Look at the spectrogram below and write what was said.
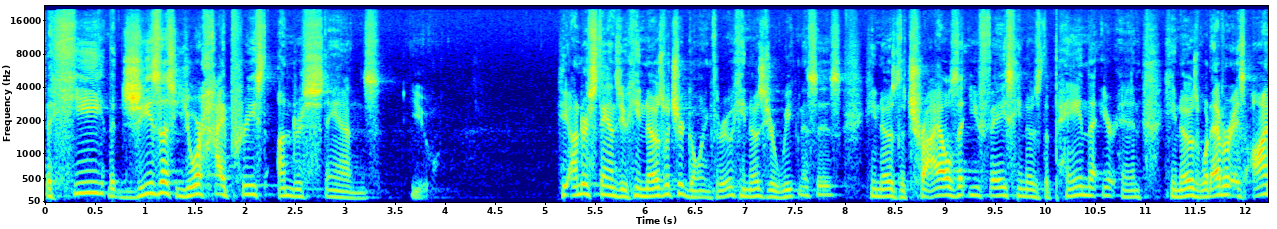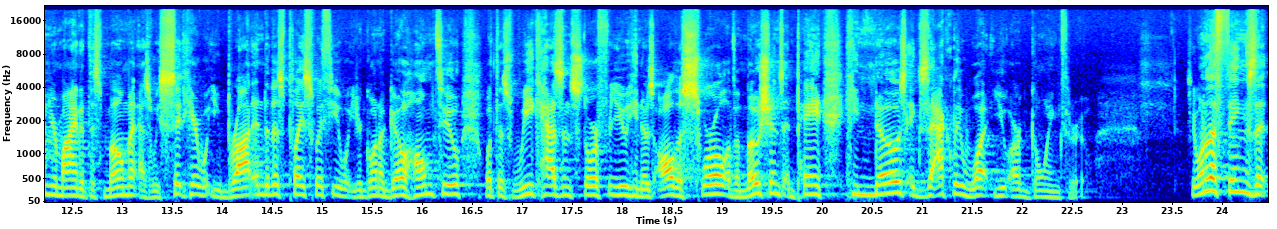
that he, that Jesus, your high priest, understands he understands you. He knows what you're going through. He knows your weaknesses. He knows the trials that you face. He knows the pain that you're in. He knows whatever is on your mind at this moment as we sit here, what you brought into this place with you, what you're going to go home to, what this week has in store for you. He knows all the swirl of emotions and pain. He knows exactly what you are going through. See, one of the things that,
